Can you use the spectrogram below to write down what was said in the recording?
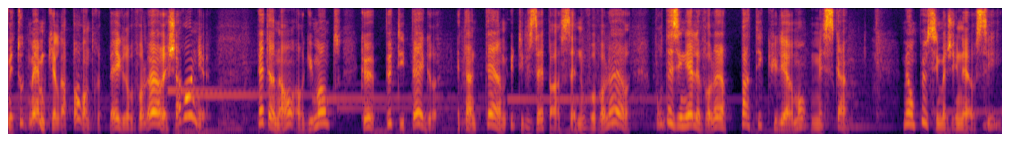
Mais tout de même, quel rapport entre pègre, voleur et charogne Peter Nan argumente que petit pègre est un terme utilisé par ces nouveaux voleurs pour désigner les voleurs particulièrement mesquins. Mais on peut s'imaginer aussi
